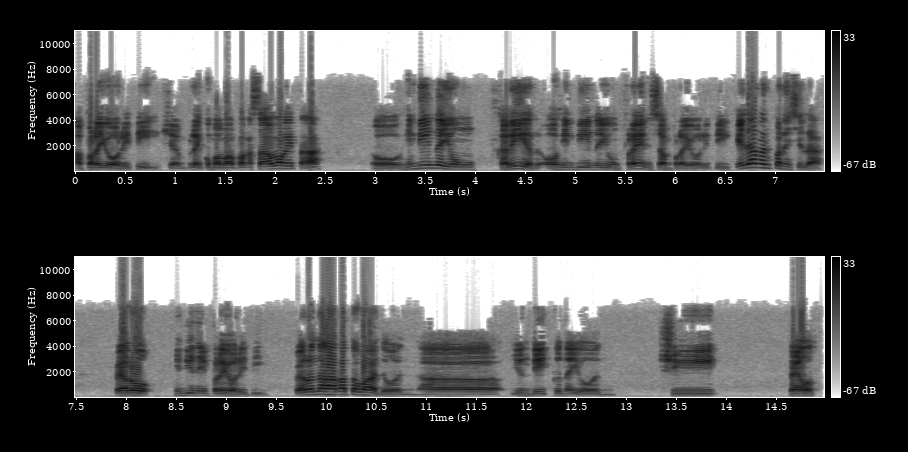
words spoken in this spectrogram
a priority. Siyempre, kung mapapakasawa kita, oh, hindi na yung career o hindi na yung friends ang priority. Kailangan pa rin sila, pero hindi na yung priority. Pero nakakatawa doon, uh, yung date ko na yon, she felt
